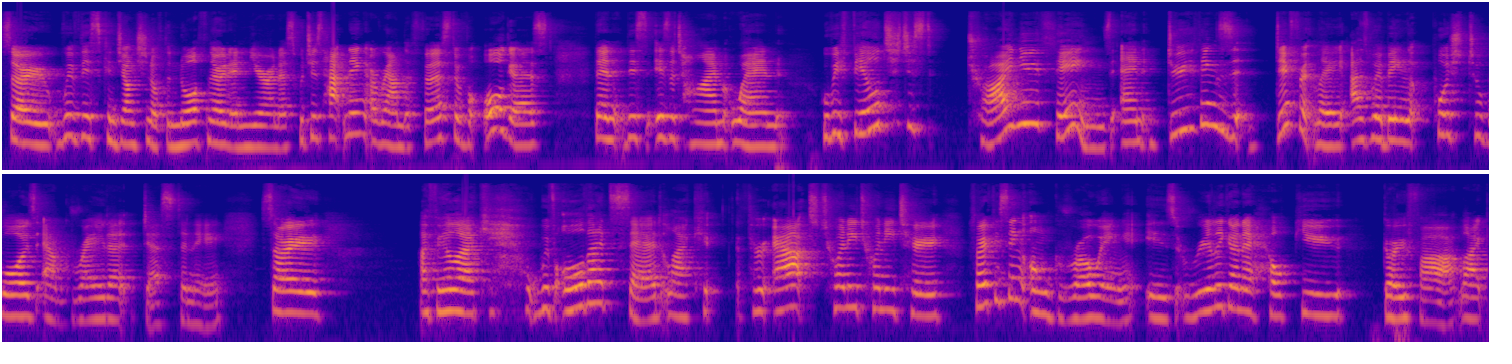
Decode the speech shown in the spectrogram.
So with this conjunction of the North Node and Uranus, which is happening around the 1st of August, then this is a time when we'll be filled to just try new things and do things differently as we're being pushed towards our greater destiny. So I feel like with all that said, like throughout 2022, focusing on growing is really going to help you go far. Like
